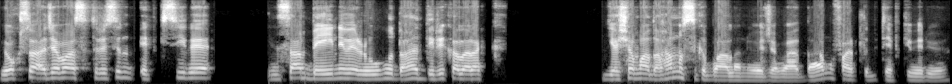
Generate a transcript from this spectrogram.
Yoksa acaba stresin etkisiyle insan beyni ve ruhu daha diri kalarak yaşama daha mı sıkı bağlanıyor acaba? Daha mı farklı bir tepki veriyor?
